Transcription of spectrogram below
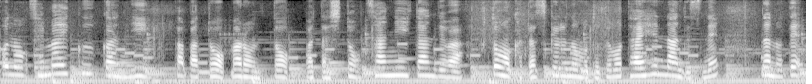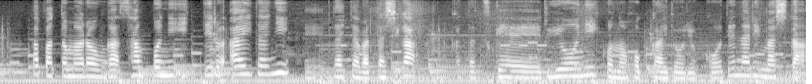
この狭い空間にパパとマロンと私と3人いたんでは布団を片付けるのもとても大変なんですねなのでパパとマロンが散歩に行っている間に、えー、だいたい私が片付けるようにこの北海道旅行でなりました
